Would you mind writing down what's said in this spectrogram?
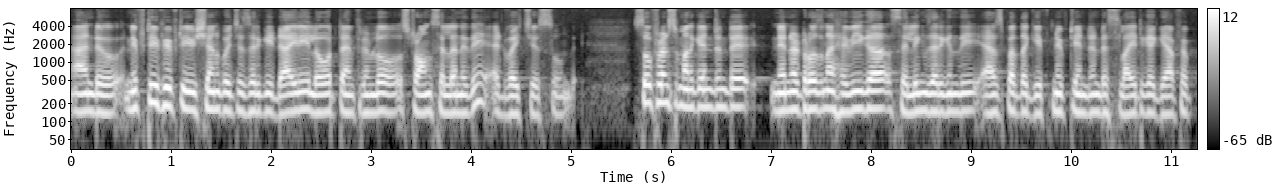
అండ్ నిఫ్టీ ఫిఫ్టీ విషయానికి వచ్చేసరికి డైలీ లోవర్ టైం ఫ్రేమ్లో స్ట్రాంగ్ సెల్ అనేది అడ్వైస్ చేస్తూ ఉంది. సో ఫ్రెండ్స్ మనకేంటంటే నిన్నటి రోజున హెవీగా సెల్లింగ్ జరిగింది. As per the gift Nifty ఏంటంటే స్లైట్గా గ్యాప్ అప్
